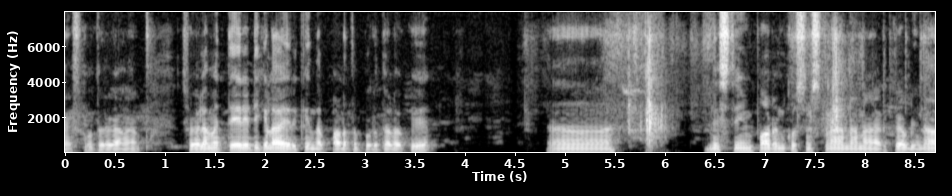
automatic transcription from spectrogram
நெக்ஸ்ட் கொடுத்துருக்காங்க. ஸோ எல்லாமே தேரிட்டிக்கலாக இருக்குது இந்த பாடத்தை பொறுத்தளவுக்கு. நெக்ஸ்ட் இம்பார்ட்டண்ட் கொஸ்டின்ஸ்லாம் என்னென்ன இருக்குது அப்படின்னா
